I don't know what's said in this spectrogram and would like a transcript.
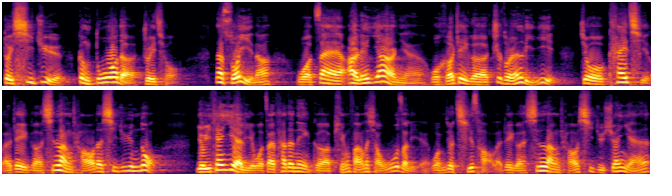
对戏剧更多的追求。那所以呢，我在二零一二年，我和这个制作人李毅就开启了这个新浪潮的戏剧运动。有一天夜里，我在他的那个平房的小屋子里，我们就起草了这个新浪潮戏剧宣言，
